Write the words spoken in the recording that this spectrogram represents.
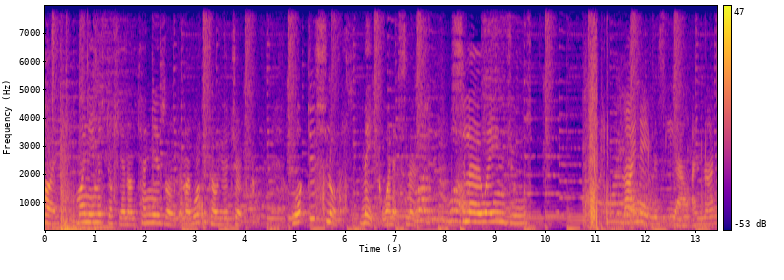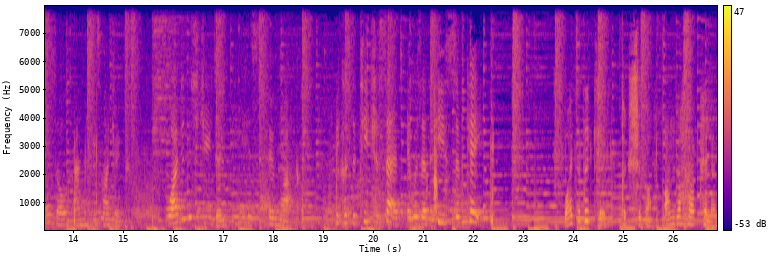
Hi, my name is Joshie and I'm 10 years old and I want to tell you a joke. What do sloths make when it snows? Slow angels. My name is Liao. I'm nine years old and this is my joke. Why did the student eat his homework? Because the teacher said it was a piece of cake. Why did the kid put sugar under her pillow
